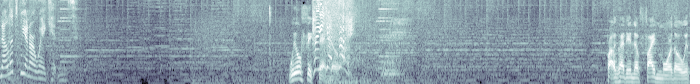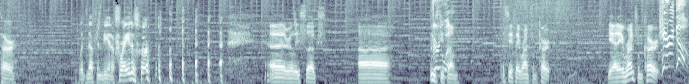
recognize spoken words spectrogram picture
Now let's be on our way, kittens. We'll fix that Yes, though. I- Probably gonna have to end up fighting more though with her. With nothing being afraid of her. that really sucks. Uh, let me Very see well. something. Let's see if they run from Kurt. Yeah, they run from Kurt. Here I go!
